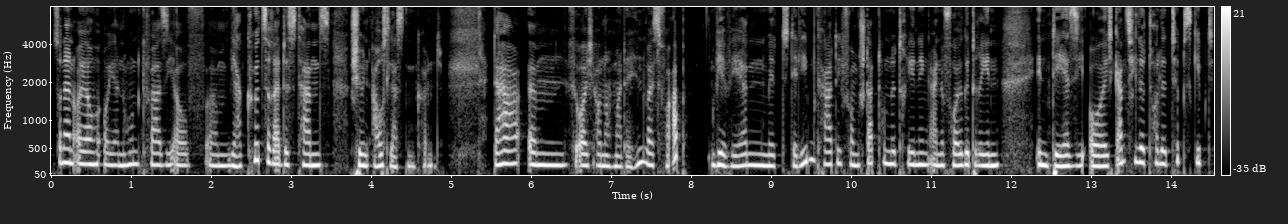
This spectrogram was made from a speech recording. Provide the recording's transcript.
sondern euer, euren Hund quasi auf ähm, ja, kürzerer Distanz schön auslasten könnt. Da ähm, für euch auch nochmal der Hinweis vorab. Wir werden mit der lieben Kati vom Stadthundetraining eine Folge drehen, in der sie euch ganz viele tolle Tipps gibt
